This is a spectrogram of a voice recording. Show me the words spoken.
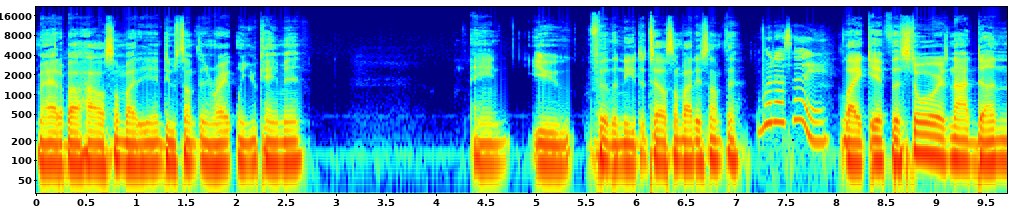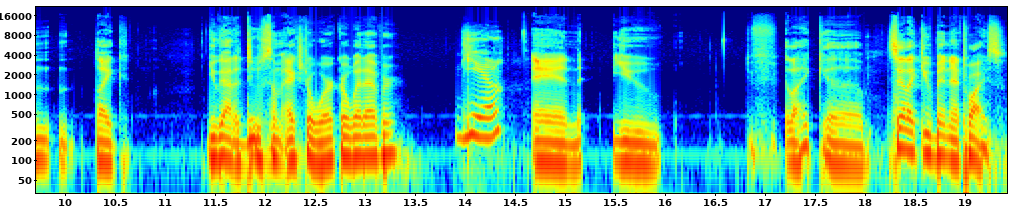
mad about how somebody didn't do something right when you came in and you feel the need to tell somebody something. What I say? like if the store is not done like you got to do some extra work or whatever Yeah. and you like uh say like you've been there twice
